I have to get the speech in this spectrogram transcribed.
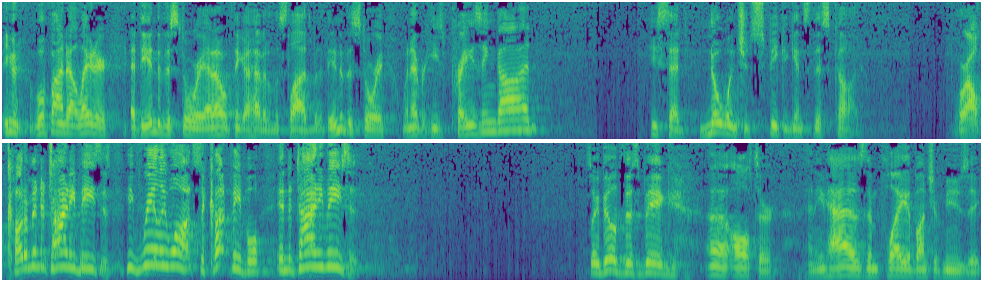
even, we'll find out later at the end of the story, I don't think I have it on the slides, but at the end of the story, whenever he's praising God, he said, No one should speak against this God or I'll cut them into tiny pieces. He really wants to cut people into tiny pieces. So he builds this big uh, altar and he has them play a bunch of music.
